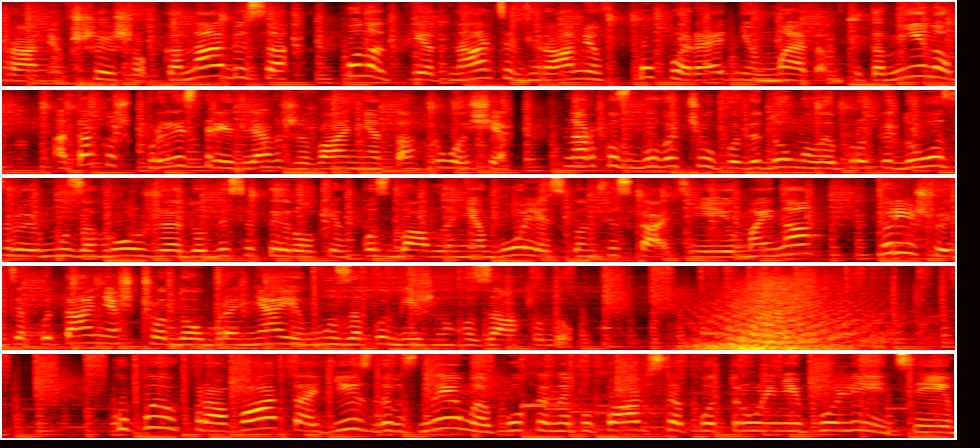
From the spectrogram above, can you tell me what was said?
грамів шишок канабіса, понад 15 грамів попередньо метамфетаміну, а також пристрій для вживання та гроші. Наркозбувачу повідомили про підозру. Йому загрожує до 10 років позбавлення волі з конфіскацією майна. Вирішується питання щодо обрання йому запобіжного заходу. Купив права та їздив з ними, поки не попався патрульній поліції.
